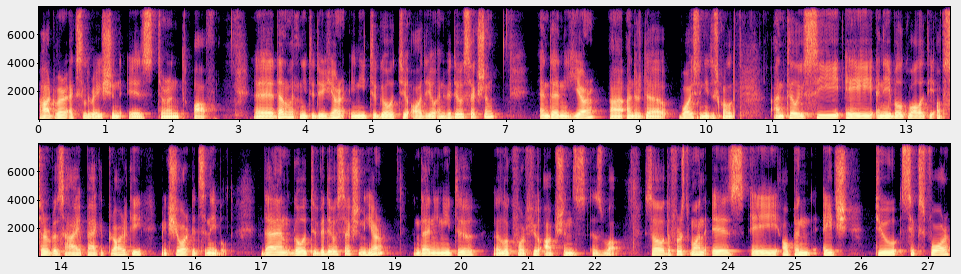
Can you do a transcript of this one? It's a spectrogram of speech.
hardware acceleration is turned off. Uh, then what you need to do here, you need to go to audio and video section. And then here uh, under the voice, you need to scroll until you see a enable quality of service high packet priority make sure it's enabled. Then go to video section here and then you need to uh, look for a few options as well. So the first one is a open h264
